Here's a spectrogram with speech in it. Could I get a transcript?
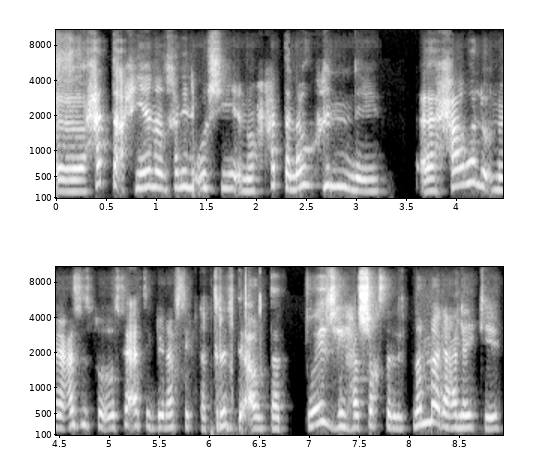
آه حتى أحيانا خليني أقول شيء إنه حتى لو هن آه، حاولوا إنه يعززوا ثقتك بنفسك تتردي أو تواجهي هالشخص اللي تنمر عليكي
